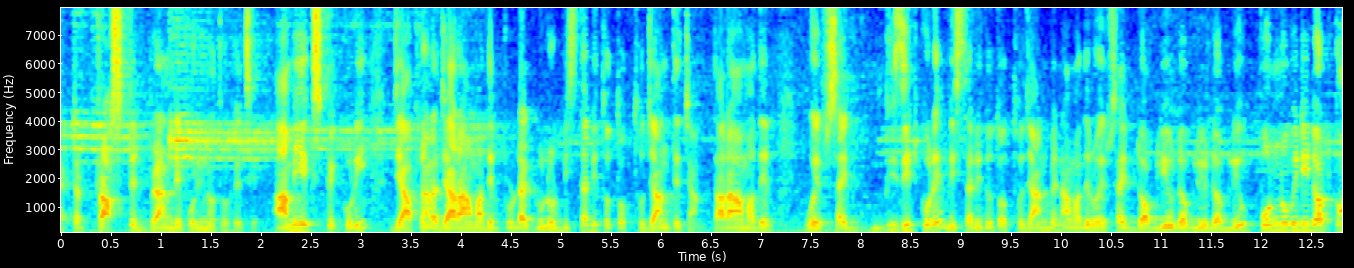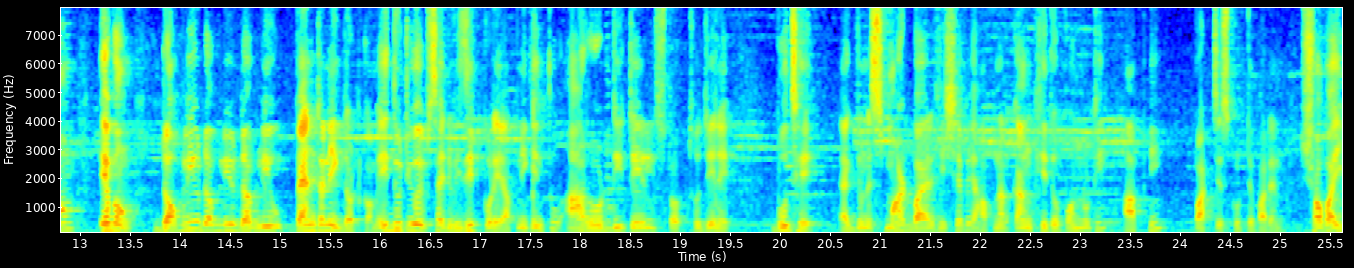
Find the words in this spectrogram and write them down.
একটা ট্রাস্টেড ব্র্যান্ডে পরিণত হয়েছে। আমি এক্সপেক্ট করি যে আপনারা যারা আমাদের প্রোডাক্টগুলোর বিস্তারিত তথ্য জানতে চান, তারা আমাদের ওয়েবসাইট ভিজিট করে বিস্তারিত তথ্য জানবেন আমাদের website W W W dot com এবং W W W dot com এই দুটি ওয়েবসাইট ভিজিট করে আপনি কিন্তু আরও ডিটেলস তথ্য জেনে বুঝে একজন স্মার্ট বায়ার হিসেবে আপনার কাঙ্ক্ষিত পণ্যটি আপনি পারচেস করতে পারেন। সবাই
